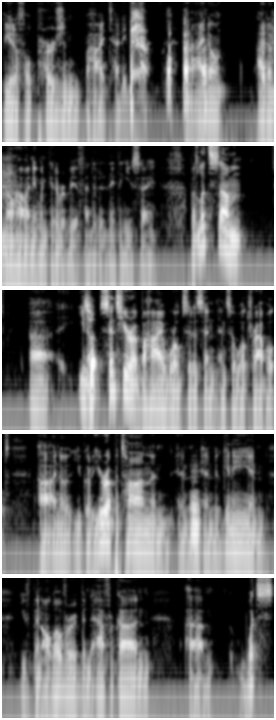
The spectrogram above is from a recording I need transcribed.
beautiful Persian Baha'i teddy bear, and I don't, I don't know how anyone could ever be offended at anything you say. But let's, um, uh, you know, So- since you're a Baha'i world citizen and so well traveled, uh, I know you go to Europe a ton and and, and New Guinea, and you've been all over. You've been to Africa, and um, what's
